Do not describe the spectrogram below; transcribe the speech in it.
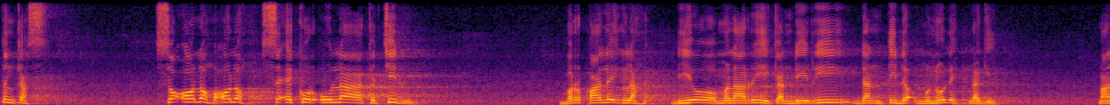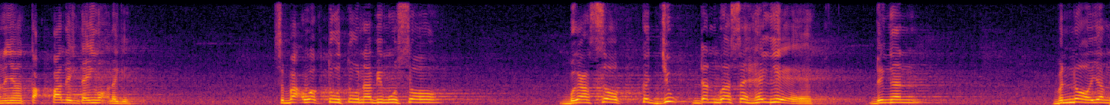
tengkas seolah-olah seekor ular kecil berpalinglah dia melarikan diri dan tidak menoleh lagi maknanya tak paling tengok lagi sebab waktu tu Nabi Musa berasa kejut dan berasa heran dengan benda yang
